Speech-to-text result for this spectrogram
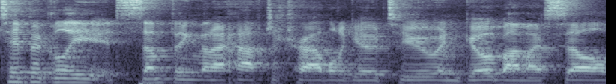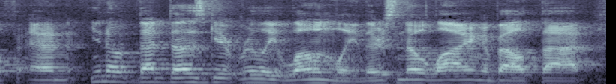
Typically, it's something that I have to travel to go to and go by myself. And, you know, that does get really lonely. There's no lying about that.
